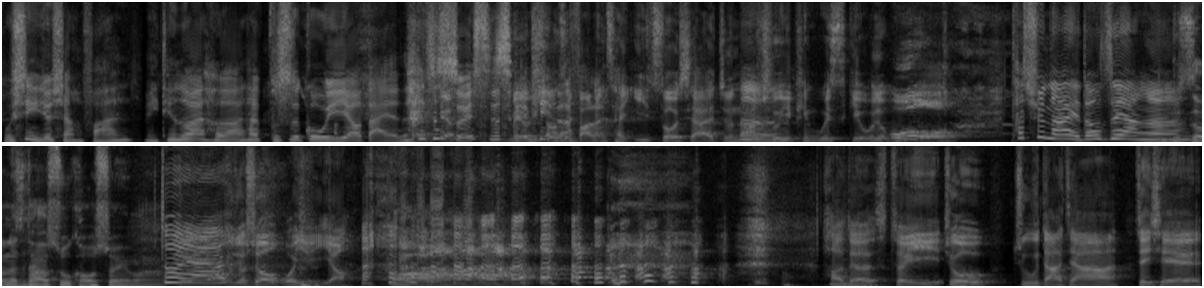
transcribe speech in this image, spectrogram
我心里就想，法兰每天都在喝啊，他不是故意要带的，他是随时，随地的。上次法兰才一坐下来就拿出一瓶 whisky，、我就 哇，他去哪里都这样啊你不。知道那是他的漱口水吗？对啊然后我，就说我也要。好的，所以就祝大家这些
